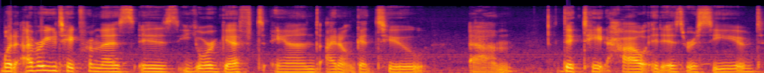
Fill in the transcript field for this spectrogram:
whatever you take from this is your gift, and I don't get to um, dictate how it is received.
